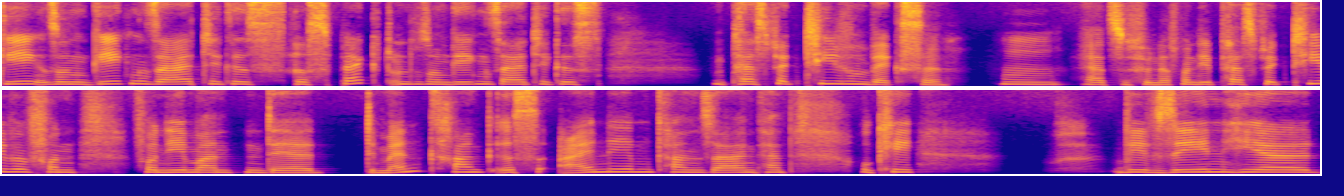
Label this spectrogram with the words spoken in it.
so ein gegenseitiges Respekt und so ein gegenseitiges Perspektivenwechsel hm, herzuführen, dass man die Perspektive von, von jemandem, der dementkrank ist, einnehmen kann, sagen kann, okay, wir sehen hier,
